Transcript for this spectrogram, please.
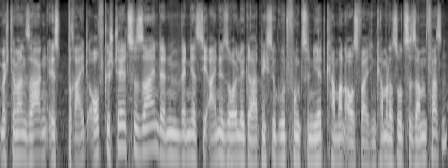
möchte man sagen, ist breit aufgestellt zu sein, denn wenn jetzt die eine Säule gerade nicht so gut funktioniert, kann man ausweichen. Kann man das so zusammenfassen?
